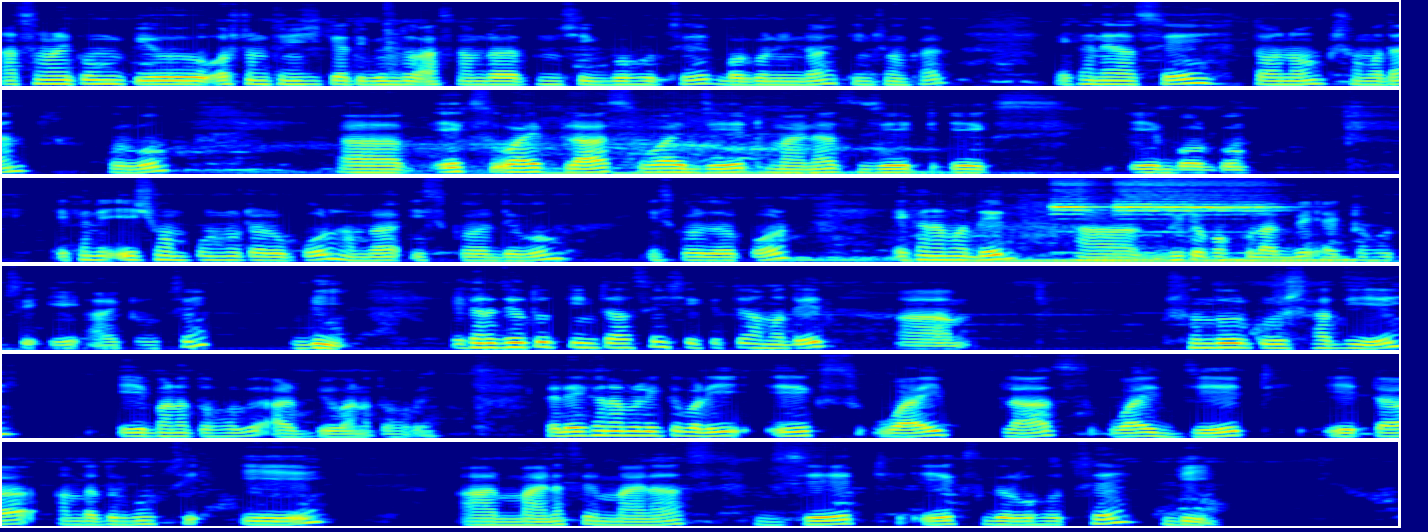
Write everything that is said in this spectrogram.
আসসালামু আলাইকুম প্রিয় অষ্টম শ্রেণির শিক্ষার্থীবৃন্দ, আজকে আমরা শিখব হচ্ছে বর্গ নির্ণয়, তিন সংখ্যার। এখানে আছে তনক সমাধান করব। X Y plus Y Z minus Z X এ বর্গ। এখানে এই সম্পূর্ণটার উপর আমরা স্কোয়ার দেব। স্কোয়ার দেওয়ার পর এখানে আমাদের দুটো পক্ষ লাগবে, একটা হচ্ছে এ আরেকটা হচ্ছে বি এখানে যেহেতু তিনটা আছে, সেক্ষেত্রে আমাদের সুন্দর করে সাজিয়ে এ বানাতে হবে আর বি বানাতে হবে। তাহলে এখানে আমরা লিখতে পারি X Y plus Y Z এটা আমরা ধরবো হচ্ছে এ আর মাইনাসের মাইনাস জেড এক্স ধরবো হচ্ছে বি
